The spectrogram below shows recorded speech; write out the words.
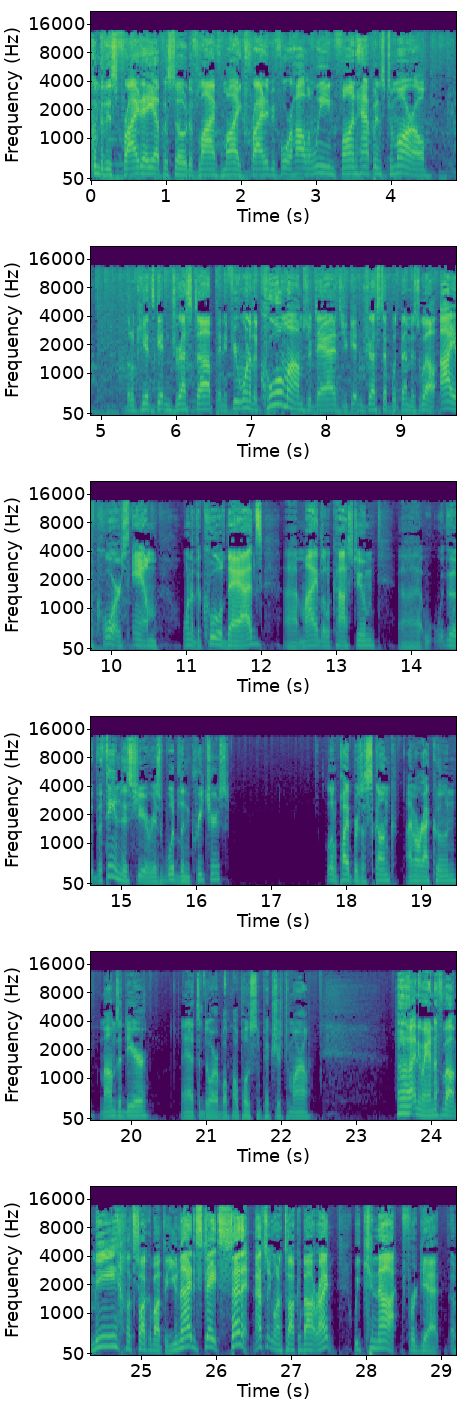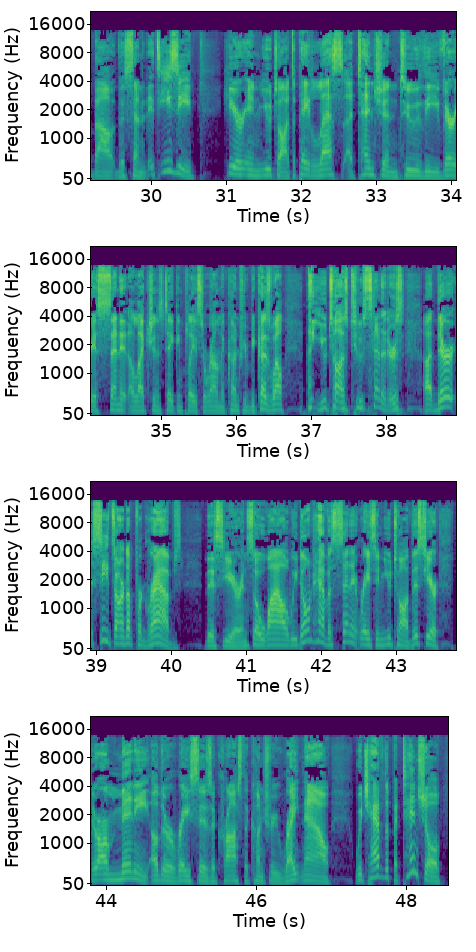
Welcome to this Friday episode of Live Mic. Friday before Halloween. Fun happens tomorrow. Little kids getting dressed up, and if you're one of the cool moms or dads, you're getting dressed up with them as well. I, of course, am one of the cool dads. Uh, my little costume. Uh, the the theme this year is woodland creatures. Little Piper's a skunk. I'm a raccoon. Mom's a deer. That's adorable. I'll post some pictures tomorrow. Uh, anyway, enough about me. Let's talk about the United States Senate. That's what you want to talk about, right? We cannot forget about the Senate. It's easy here in Utah to pay less attention to the various Senate elections taking place around the country because, well, Utah's two senators, uh, their seats aren't up for grabs this year. And so while we don't have a Senate race in Utah this year, there are many other races across the country right now which have the potential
